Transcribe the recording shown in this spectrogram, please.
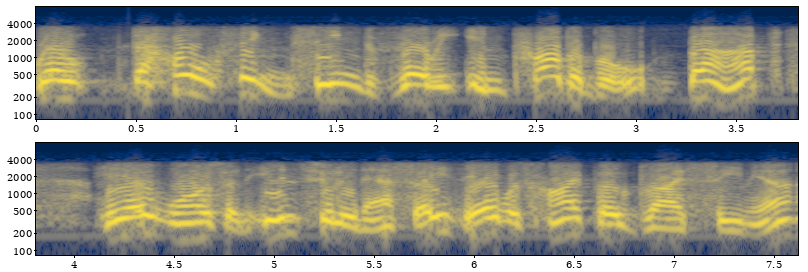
Well, the whole thing seemed very improbable, but here was an insulin assay, there was hypoglycemia.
